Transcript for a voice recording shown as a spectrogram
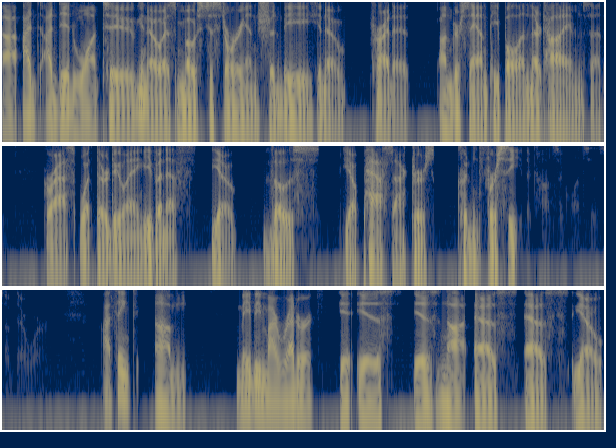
uh, I I did want to, you know, as most historians should be, you know, try to understand people and their times and grasp what they're doing, even if you know those you know past actors couldn't foresee the consequences of their work. I think um, maybe my rhetoric is is not as as you know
